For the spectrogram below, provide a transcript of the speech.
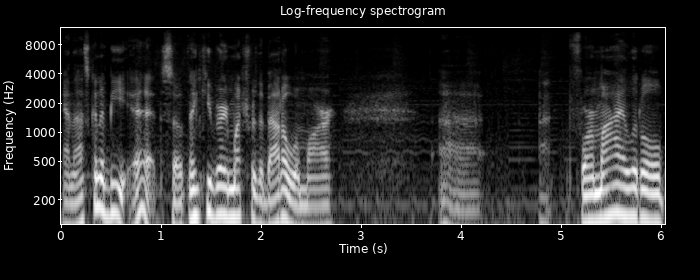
And that's going to be it. So thank you very much for the battle, Wamar. Uh, for my little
